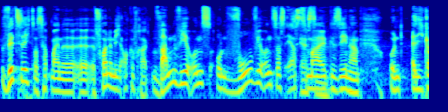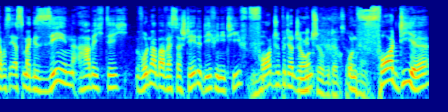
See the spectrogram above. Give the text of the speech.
witzig, das hat meine äh, Freundin mich auch gefragt, wann wir uns und wo wir uns das erste, erste Mal Mal. gesehen haben. Und also ich glaube, das erste Mal gesehen habe ich dich wunderbar Westerstede, definitiv, vor Jupiter Jones. Mhm. Jupiter Jones, und ja. vor dir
